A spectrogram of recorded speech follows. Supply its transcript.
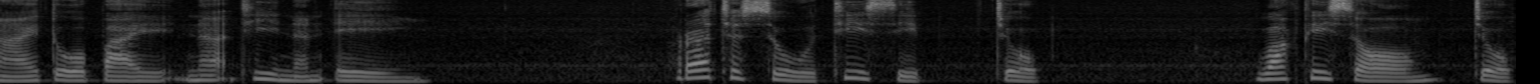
หายตัวไปณที่นั้นเองรัชสูตรที่สิบจบวรรคที่สองจบ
